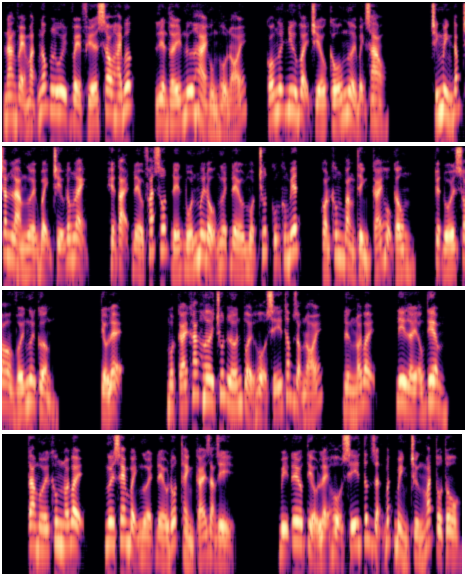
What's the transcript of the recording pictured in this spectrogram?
Nàng vẻ mặt ngốc lui về phía sau hai bước, liền thấy nữ hài hùng hổ nói, có ngươi như vậy chiếu cố người bệnh sao? Chính mình đắp chăn làm người bệnh chịu đông lạnh, hiện tại đều phát sốt đến 40 độ ngươi đều một chút cũng không biết, còn không bằng thỉnh cái hộ công, tuyệt đối so với ngươi cường. Tiểu lệ, một cái khác hơi chút lớn tuổi hộ sĩ thấp giọng nói, đừng nói bậy, đi lấy ống tiêm. Ta mới không nói bậy, ngươi xem bệnh người đều đốt thành cái dạng gì. Bị kêu tiểu lệ hộ sĩ tức giận bất bình trừng mắt Tô Tô,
